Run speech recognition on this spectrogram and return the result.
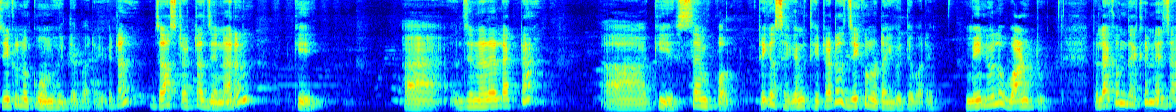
যে কোনো কোণ হইতে পারে। এটা জাস্ট একটা জেনারেল কি? জেনারেল একটা কি? স্যাম্পল ঠিক আছে? এখানে থিটাটা যে কোনোটাই হইতে পারে। মেইন হলো ওয়ান টু তাহলে এখন দেখেন এই যে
